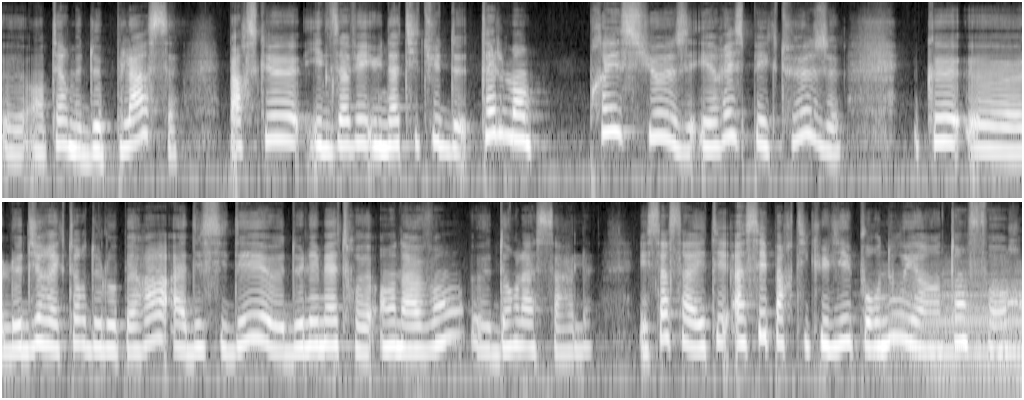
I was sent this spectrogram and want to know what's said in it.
euh, en termes de place parce qu'ils avaient une attitude tellement précieuses et respectueuses que euh, le directeur de l'opéra a décidé euh, de les mettre en avant dans la salle. Et ça, ça a été assez particulier pour nous et un temps fort.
